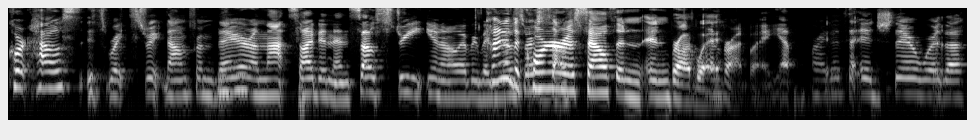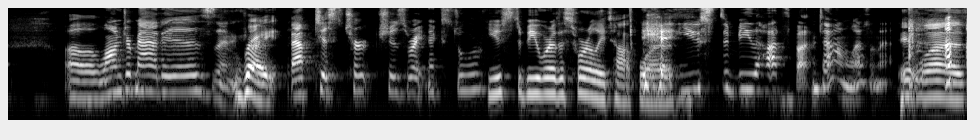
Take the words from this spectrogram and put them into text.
courthouse, it's right straight down from mm-hmm. there on that side. And then South Street, you know, everybody Kind of the corner of South and, and Broadway. and Broadway. Yep, right at the edge there where the uh, laundromat is and Right. Baptist Church is right next door. Used to be where the swirly top was. It used to be the hot spot in town, wasn't it? It was.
